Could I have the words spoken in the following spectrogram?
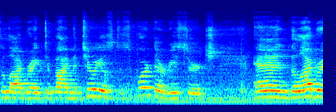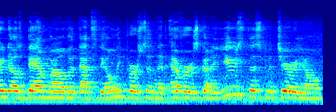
the library to buy materials to support their research and the library knows damn well that that's the only person that ever is going to use this material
